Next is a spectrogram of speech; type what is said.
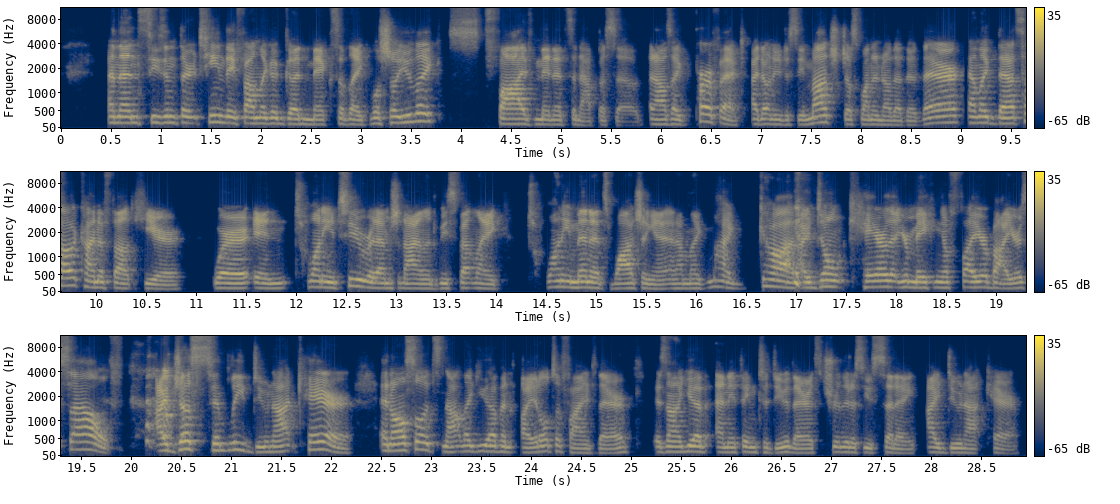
and then season 13 they found like a good mix of like we'll show you like five minutes an episode. And i was like perfect. I don't need to see much. Just want to know that they're there. And like that's how it kind of felt here where in 22 redemption island we spent like 20 minutes watching it. And i'm like my god i don't care that you're making a fire by yourself. I just simply do not care. And also it's not like you have an idol to find there. It's not like you have anything to do there. It's truly just you sitting. I do not care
